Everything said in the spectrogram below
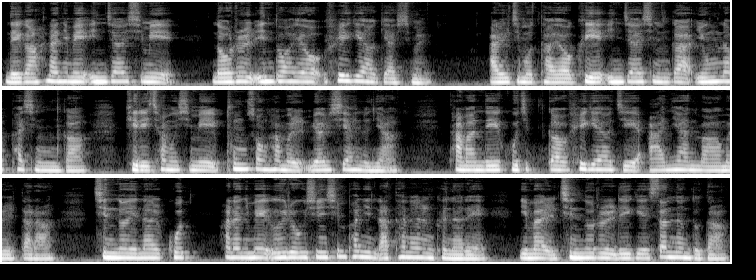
내가 하나님의 인자하심이 너를 인도하여 회개하게 하심을 알지 못하여 그의 인자하심과 용납하심과 길이 참으심이 풍성함을 멸시하느냐? 다만 내 고집과 회개하지 아니한 마음을 따라 진노의 날 곧 하나님의 의로우신 심판이 나타나는 그날에 이 말 진노를 내게 쏟는도다.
